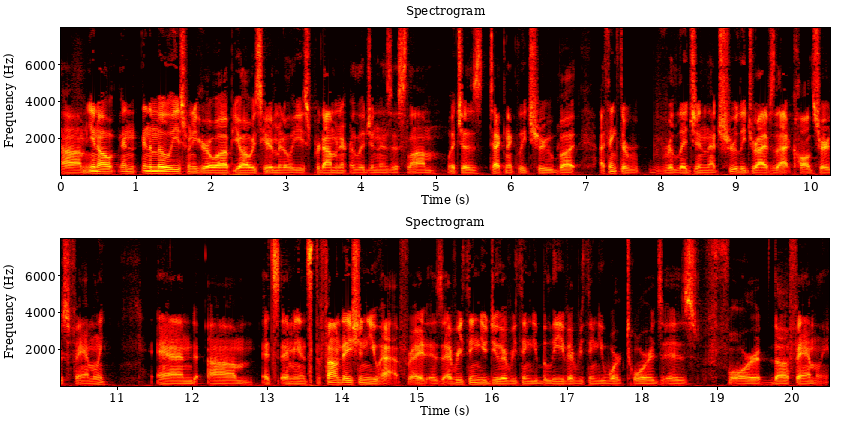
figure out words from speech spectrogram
Um, you know, in in the Middle East, when you grow up, you always hear Middle East predominant religion is Islam, which is technically true. But I think the religion that truly drives that culture is family, and um, it's I mean it's the foundation you have, right? Is everything you do, everything you believe, everything you work towards is for the family.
